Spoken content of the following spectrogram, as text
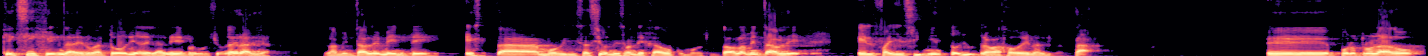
que exigen la derogatoria de la ley de promoción agraria. Lamentablemente, estas movilizaciones han dejado como resultado lamentable el fallecimiento de un trabajador en la libertad. Eh, por otro lado,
